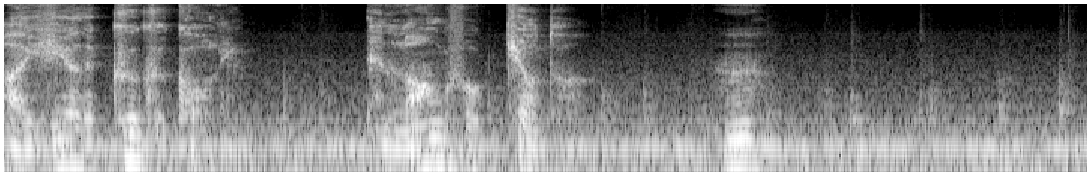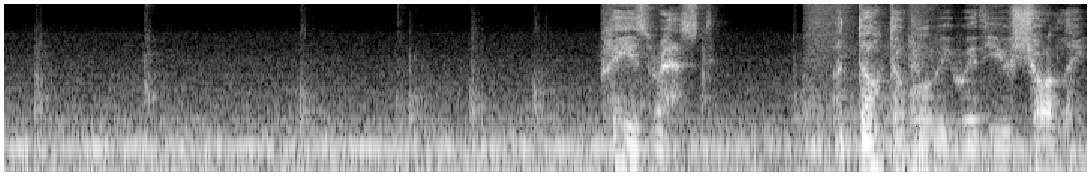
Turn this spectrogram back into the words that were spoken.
I hear the cuckoo calling and long for Kyoto. Huh? Please rest. A doctor will be with you shortly.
